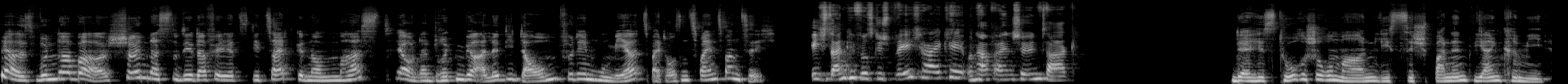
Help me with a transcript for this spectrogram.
Ja, ist wunderbar. Schön, dass du dir dafür jetzt die Zeit genommen hast. Ja, und dann drücken wir alle die Daumen für den Homer 2022. Ich danke fürs Gespräch, Heike, und hab einen schönen Tag. Der historische Roman liest sich spannend wie ein Krimi.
